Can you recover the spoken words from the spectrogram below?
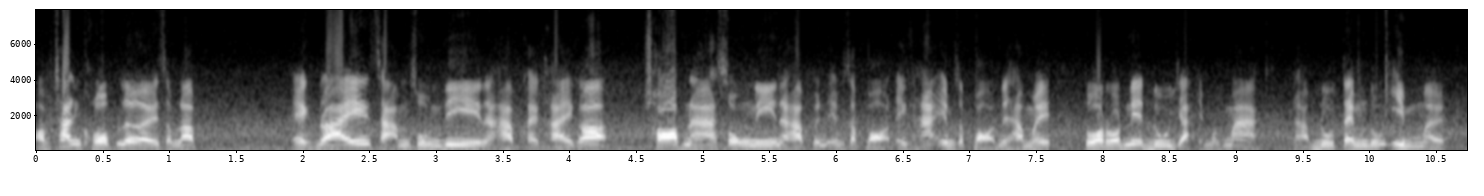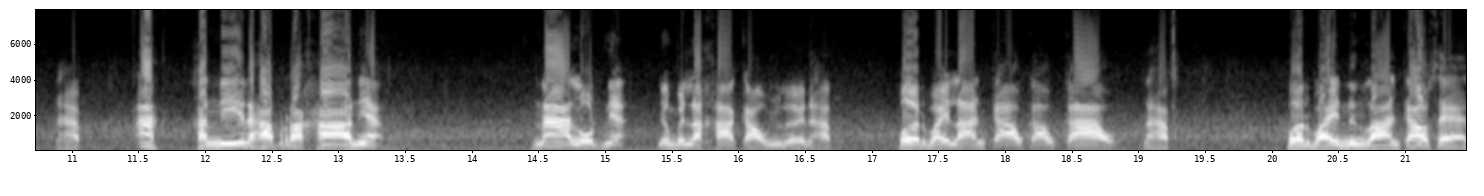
อปชั่นครบเลยสำหรับ X-Drive 30D นะครับ ใครๆก็ ชอบนะทรงนี้นะครับ เป็น M Sport X5 M Sport เนี่ยทำให้ตัวรถเนี่ยดูใหญ่มากๆนะครับดูเต็มดูอิ่มเลยนะครับอะคันนี้นะครับราคาเนี่ยหน้ารถเนี่ยยังเป็นราคาเก่าอยู่เลยนะครับ เปิดไว้ล้าน999นะครับเปิดไว้1ล้าน9แสน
